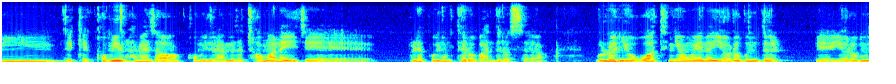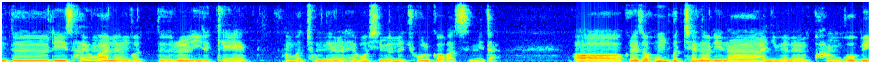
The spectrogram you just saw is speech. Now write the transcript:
음, 이렇게 고민을 하면서 고민을 하면서 저만의 이제 플랫폼 형태로 만들었어요. 물론 요거 같은 경우에는 여러분들 예, 여러분들이 사용하는 것들을 이렇게 한번 정리를 해보시면 좋을 것 같습니다. 어, 그래서 홍보 채널이나 아니면은 광고비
